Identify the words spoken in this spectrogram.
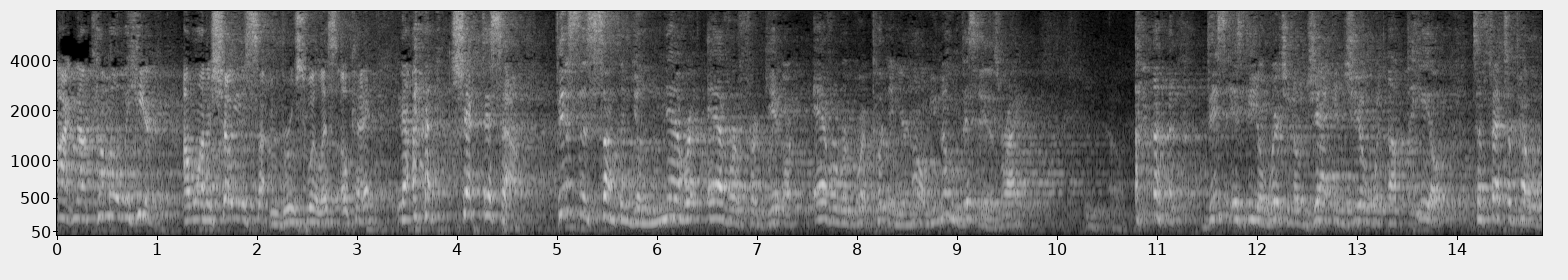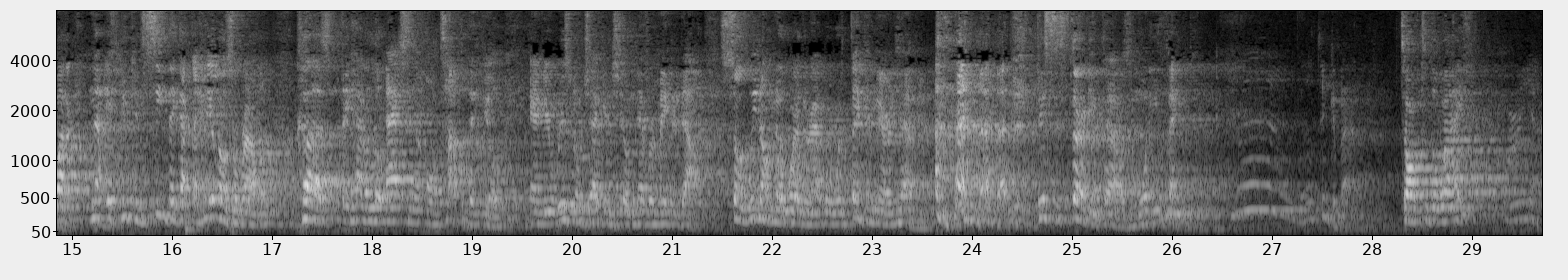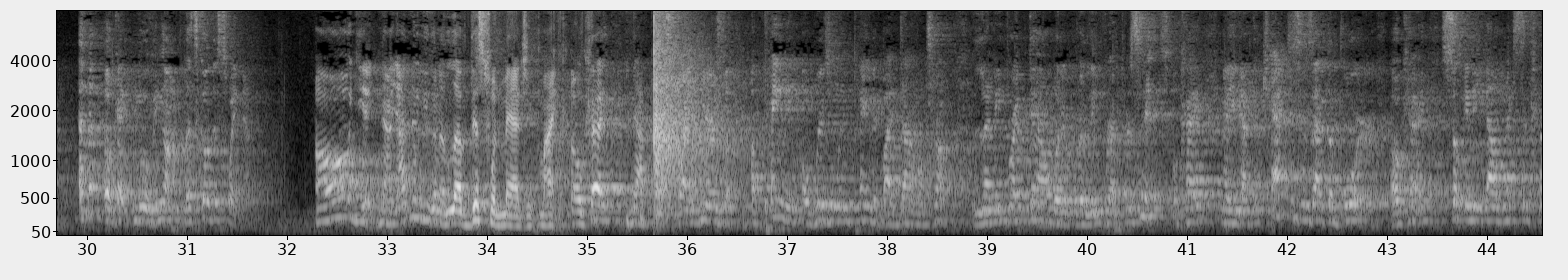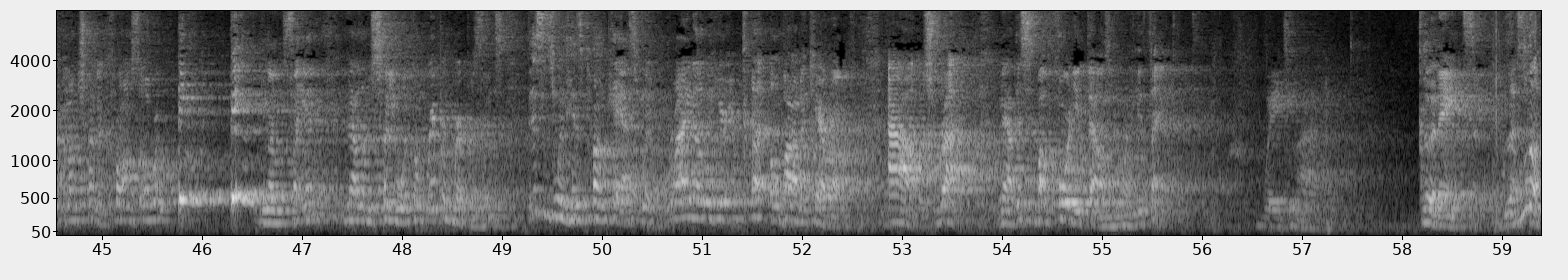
All right, now come over here. I want to show you something, Bruce Willis, okay? Now, check this out. This is something you'll never, ever forget or ever regret putting in your home. You know who this is, right? this is the original Jack and Jill went up the hill to fetch a pail of water. Now, if you can see, they got the halos around them because they had a little accident on top of the hill, and the original Jack and Jill never made it out. So we don't know where they're at, but we're thinking they're in heaven. this is 30,000. What do you think? We'll think about it. Talk to the wife? Or yeah. okay, moving on. Let's go this way now. Oh, yeah. Now, y'all know you're going to love this one, Magic Mike, okay? Now, this right here is a, a, painting originally painted by Donald Trump. Let me break down what it really represents, okay? Now, you got the cactuses at the border, okay? So, any El Mexicano trying to cross over, bing, bing, you know what I'm saying? Now, let me show you what the ribbon represents. This is when his punk ass went right over here and cut Obamacare off. Ouch, right. Now, this is about 40,000. What do you think? Way too high. Good answer. Let's look.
